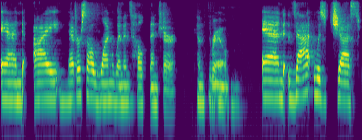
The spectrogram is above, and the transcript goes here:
And I never saw one women's health venture come through. Mm. And that was just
